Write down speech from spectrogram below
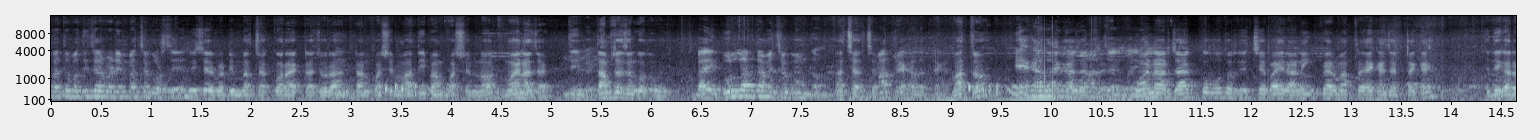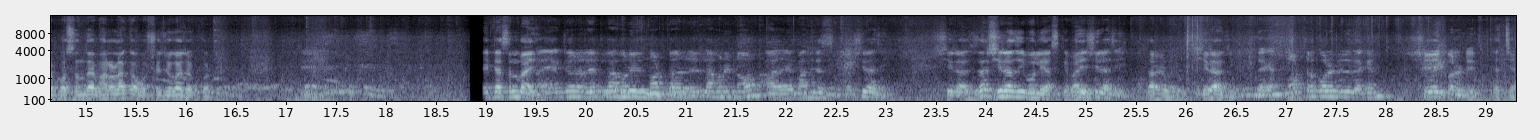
হয়তো বা দুই চার বাটি বাচ্চা করছে। দুই চারবার ডিম বাচ্চা করা একটা জোড়া ডান পাশে মাদি বাম পাশে নর। ময়না জাগ জি ভাই। দাম চাইছেন কত ভাই? ভাই গোল্লার দামে চেয়ে কম দাম। আচ্ছা আচ্ছা। মাত্র এক হাজার টাকা। মাত্র? এক হাজার এক টাকা। হাজার যাক ময়নার কবুতর দিচ্ছে ভাই রানিং পেয়ার মাত্র এক হাজার টাকায়। যদি কারও পছন্দ হয় ভালো লাগে অবশ্যই যোগাযোগ করবেন। এটা ভাই? একজন রেড লাহোরির লাহোরির নর আর সিরাজি। সিরাজি। সিরাজি বলি আজকে ভাই। সিরাজি। দাঁড়ান ভাই সিরাজি। দেখেন নটটার কোয়ালিটি দেখেন সেই কোয়ালিটির আচ্ছা।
